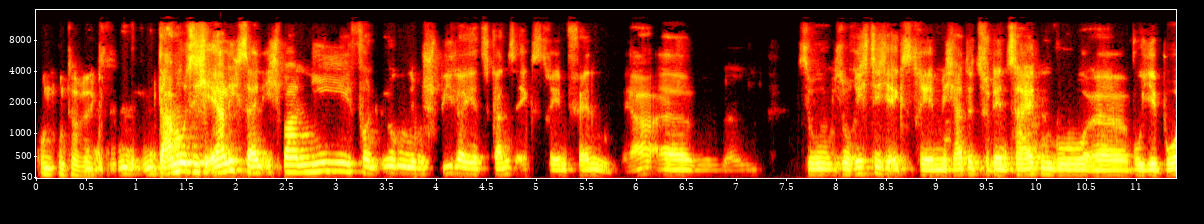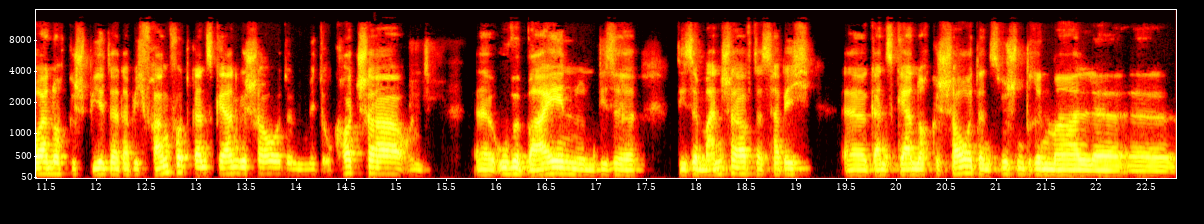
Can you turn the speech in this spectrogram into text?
un unterwegs? Da muss ich ehrlich sein, ich war nie von irgendeinem Spieler jetzt ganz extrem Fan. Ja, äh, so, so richtig extrem. Ich hatte zu den Zeiten, wo, äh, wo Jeboa noch gespielt hat, habe ich Frankfurt ganz gern geschaut und mit Okocha und äh, Uwe Bein und diese, diese Mannschaft, das habe ich äh, ganz gern noch geschaut. Dann zwischendrin mal äh, äh,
